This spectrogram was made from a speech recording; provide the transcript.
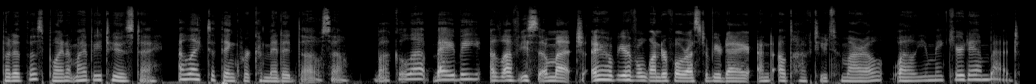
but at this point, it might be Tuesday. I like to think we're committed, though, so buckle up, baby. I love you so much. I hope you have a wonderful rest of your day, and I'll talk to you tomorrow while you make your damn bed.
